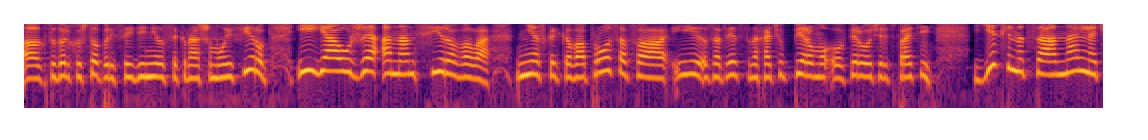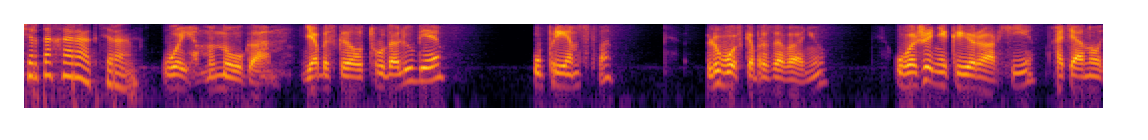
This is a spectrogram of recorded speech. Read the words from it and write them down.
э, кто только что присоединился к нашему эфиру. И я уже анонсировала несколько вопросов э, и, соответственно, хочу первому, в первую очередь спросить, есть ли национальная черта характера? Ой, много. Я бы сказал, трудолюбие, упрямство, любовь к образованию, уважение к иерархии, хотя оно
